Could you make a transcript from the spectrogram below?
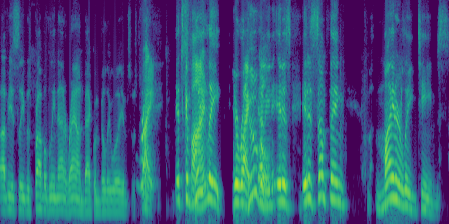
obviously was probably not around back when Billy Williams was playing. Right. It's It's fine. completely. You're right. I mean, it is it is something minor league teams,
